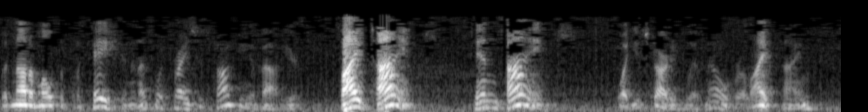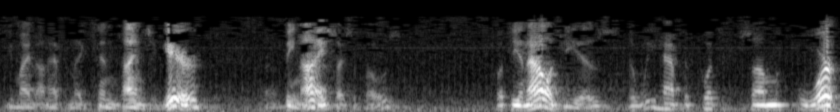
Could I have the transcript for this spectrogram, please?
but not a multiplication. And that's what Christ is talking about here. Five times, ten times what you started with. Now, over a lifetime, you might not have to make ten times a year. It'd be nice, I suppose. But the analogy is that we have to put some work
